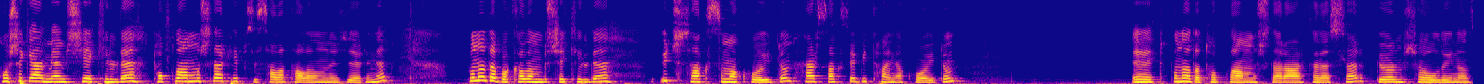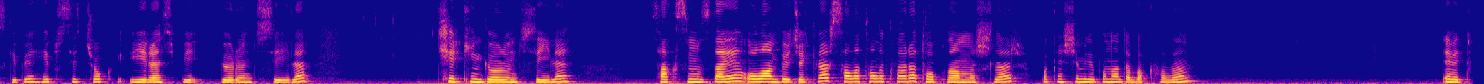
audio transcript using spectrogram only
hoşa gelmeyen bir şekilde toplanmışlar hepsi salatalığın üzerine. Buna da bakalım bu şekilde. 3 saksıma koydum. Her saksıya bir tane koydum. Evet buna da toplanmışlar arkadaşlar. Görmüş olduğunuz gibi hepsi çok iğrenç bir görüntüsüyle çirkin görüntüsüyle saksımızda olan böcekler salatalıklara toplanmışlar. Bakın şimdi buna da bakalım. Evet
